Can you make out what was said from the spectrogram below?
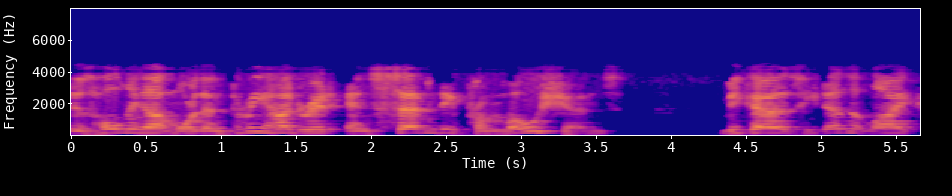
is holding up more than 370 promotions because he doesn't like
